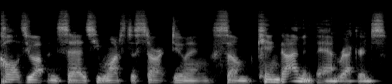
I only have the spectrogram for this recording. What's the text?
calls you up and says he wants to start doing some King Diamond band records.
